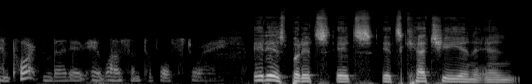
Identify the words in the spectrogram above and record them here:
important, but it, it wasn't the full story. It is, but it's it's it's catchy, and and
